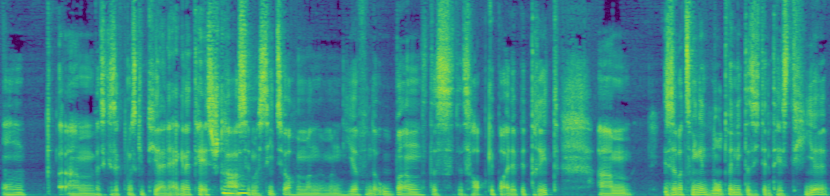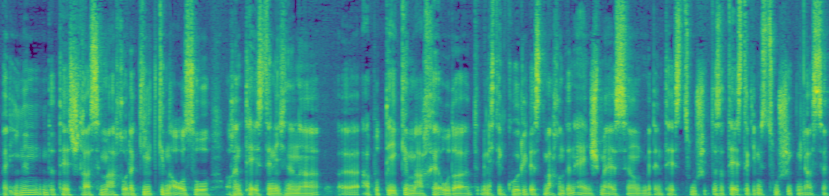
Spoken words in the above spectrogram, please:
Und ähm, weil Sie gesagt haben, es gibt hier eine eigene Teststraße. Mhm. Man sieht sie auch, wenn man, wenn man hier von der U-Bahn das, das Hauptgebäude betritt. Ähm, ist es aber zwingend notwendig, dass ich den Test hier bei Ihnen in der Teststraße mache oder gilt genauso auch ein Test, den ich in einer äh, Apotheke mache oder wenn ich den Gurgeltest mache und den einschmeiße und mir den Test zuschicke, das Testergebnis zuschicken lasse,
